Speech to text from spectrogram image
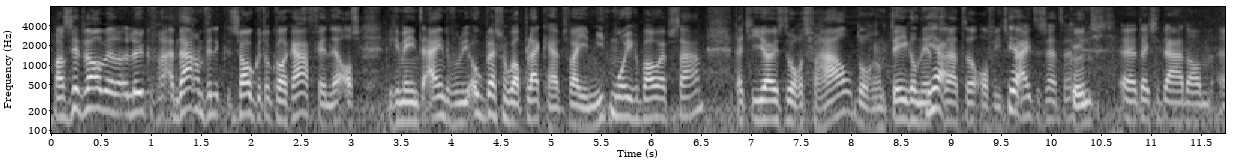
Maar er zit wel weer een leuke vraag. En daarom vind ik, zou ik het ook wel gaaf vinden als de gemeente Eindhoven, die ook best nog wel plekken hebt waar je niet mooie gebouwen hebt staan. Dat je juist door het verhaal, door een tegel neer te Ja. zetten of iets Ja. bij te zetten, Kunst. eh, dat je daar dan, eh,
